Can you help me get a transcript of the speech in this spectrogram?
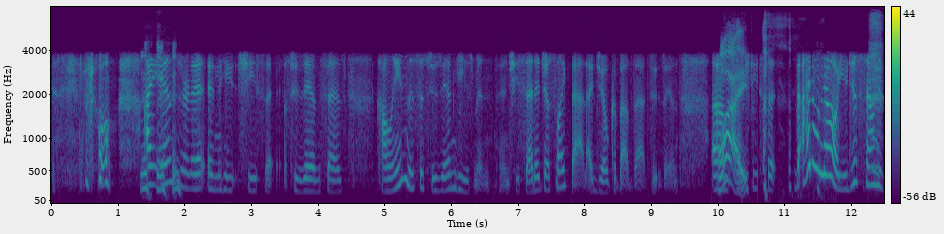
so I answered it, and he, she said, Suzanne says, "Colleen, this is Suzanne Giesemann," and she said it just like that. I joke about that, Suzanne. Um, Why? She said, I don't know. You just sounded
